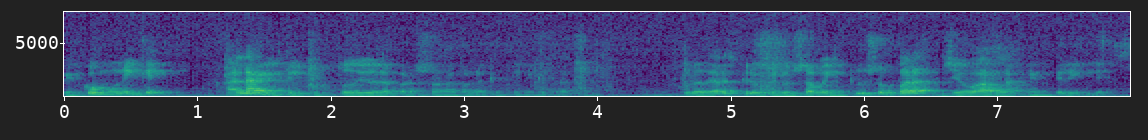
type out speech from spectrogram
que comunique al ángel custodio de la persona con la que tiene que tratar. El cura de Ars creo que lo usaba incluso para llevar a la gente a la iglesia,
